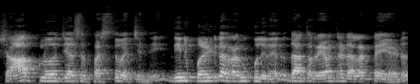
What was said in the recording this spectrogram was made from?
షాప్ క్లోజ్ చేయాల్సిన పరిస్థితి వచ్చింది. దీన్ని పొలిటికల్ రంగు పులిమేరు దాంతో రేవంత్ రెడ్డి అలర్ట్ అయ్యాడు.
